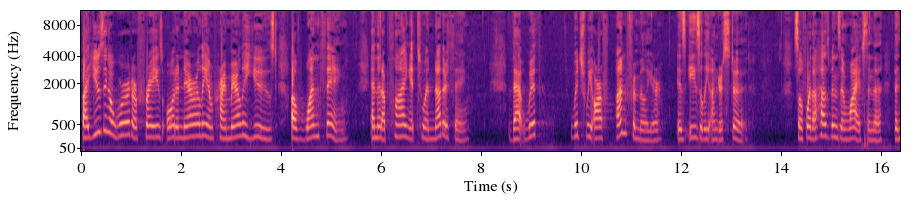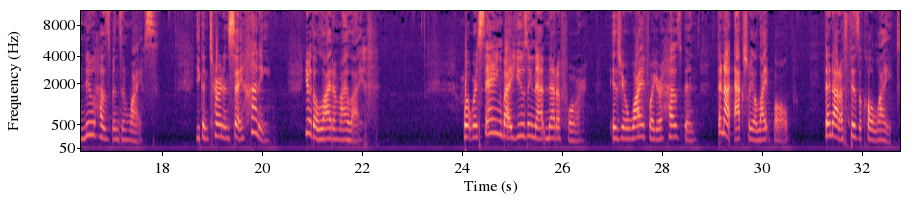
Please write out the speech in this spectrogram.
By using a word or phrase ordinarily and primarily used of one thing and then applying it to another thing, that with which we are unfamiliar is easily understood. So, for the husbands and wives and the, the new husbands and wives, you can turn and say, Honey, you're the light of my life. What we're saying by using that metaphor is your wife or your husband, they're not actually a light bulb, they're not a physical light.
